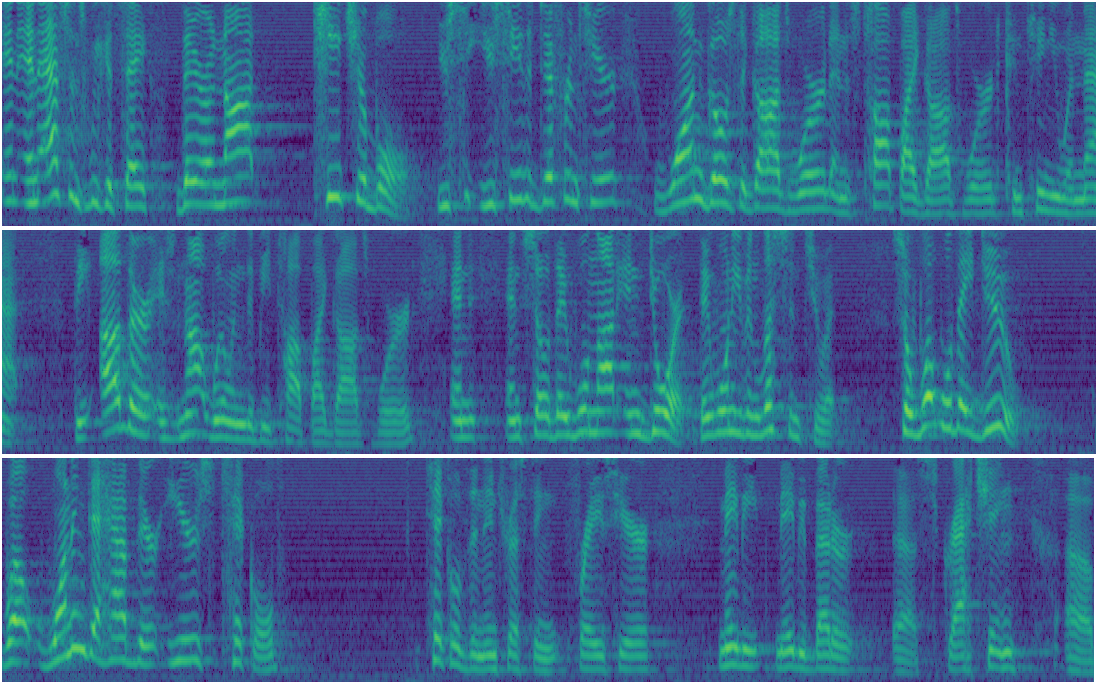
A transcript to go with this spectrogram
In, in essence, we could say they are not teachable. You see, you see the difference here? One goes to God's word and is taught by God's word, continue in that. The other is not willing to be taught by God's word, and, and so they will not endure it. They won't even listen to it. So, what will they do? Well, wanting to have their ears tickled, tickled's an interesting phrase here, maybe, maybe better uh, scratching. Uh,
